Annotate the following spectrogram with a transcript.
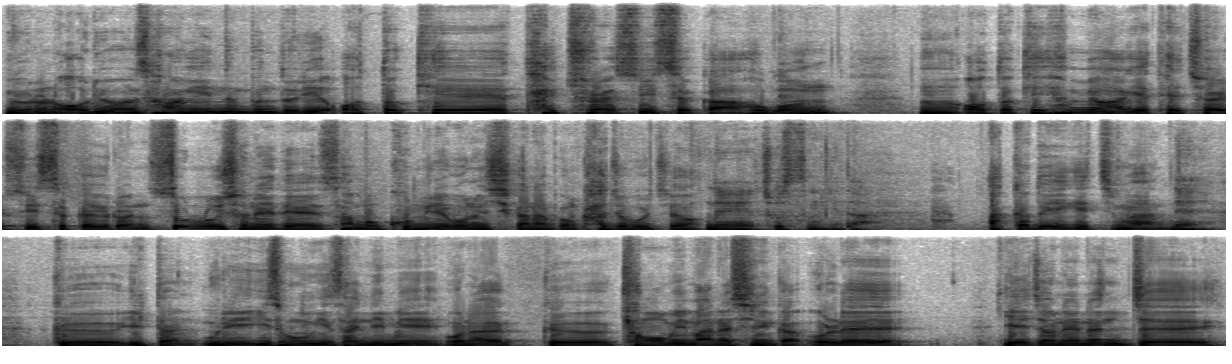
이런 어려운 상황에 있는 분들이 어떻게 탈출할 수 있을까 혹은 어, 어떻게 현명하게 대처할 수 있을까 이런 솔루션에 대해서 한번 고민해보는 시간 한번 가져보죠. 네, 좋습니다. 아까도 얘기했지만 네. 그 일단 우리 이성웅 이사님이 워낙 그 경험이 많으시니까 원래 예전에는 이제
